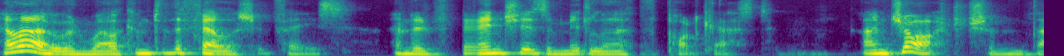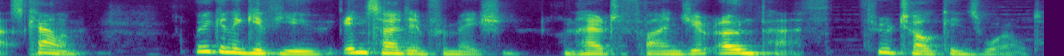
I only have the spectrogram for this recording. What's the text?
Hello, and welcome to the Fellowship Phase, an Adventures of Middle Earth podcast. I'm Josh, and that's Callum. We're going to give you inside information on how to find your own path through Tolkien's world.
